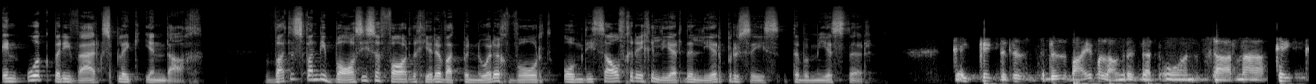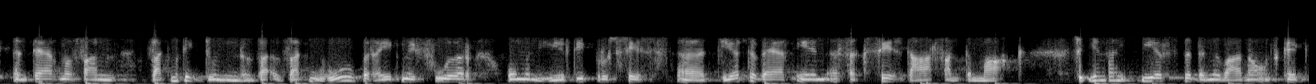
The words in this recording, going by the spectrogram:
en ook by die werksplek eendag. Wat is van die basiese vaardighede wat benodig word om die selfgereguleerde leerproses te bemeester? kyk kyk dit is dit is baie belangrik dat ons daarna kyk in terme van wat moet ek doen wat, wat hoe berei ek my voor om in hierdie proses uh, deur te werk en 'n sukses daarvan te maak. So een van die eerste dinge waarna ons kyk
